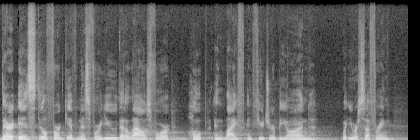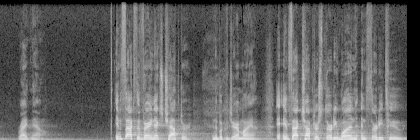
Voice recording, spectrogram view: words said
there is still forgiveness for you that allows for hope and life and future beyond what you are suffering right now. In fact, the very next chapter in the book of Jeremiah, in fact, chapters 31 and 32,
